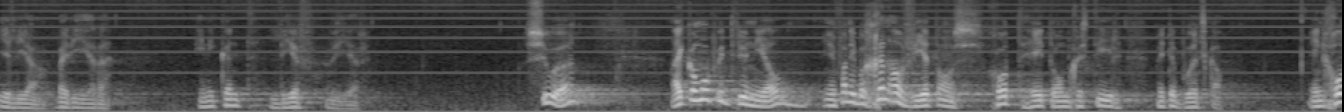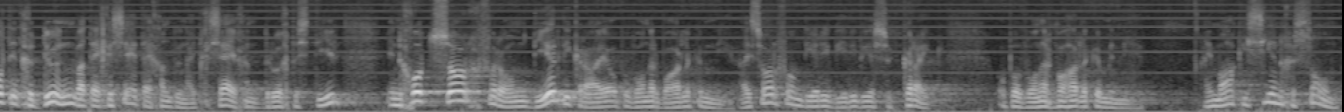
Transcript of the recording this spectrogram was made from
Elia by die Here en die kind leef weer. So hy kom op die toneel en van die begin af weet ons God het hom gestuur met 'n boodskap. En God het gedoen wat hy gesê het hy gaan doen. Hy het gesê hy gaan droogte stuur en God sorg vir hom deur die kraaie op 'n wonderbaarlike manier. Hy sorg vir hom deur die weduwee se kruik op 'n wonderbaarlike manier. Hy maak die seun gesond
